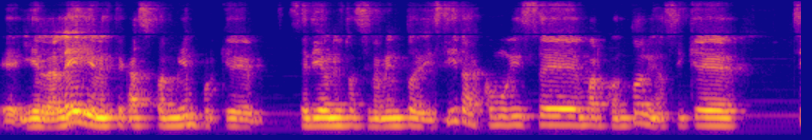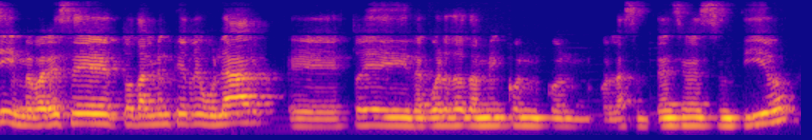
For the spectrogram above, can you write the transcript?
Eh, y en la ley en este caso también, porque sería un estacionamiento de visitas, como dice Marco Antonio. Así que sí, me parece totalmente irregular. Eh, estoy de acuerdo también con, con, la sentencia en ese sentido.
